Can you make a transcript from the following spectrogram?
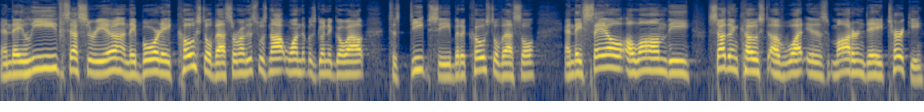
and they leave Caesarea and they board a coastal vessel. Remember, this was not one that was going to go out to deep sea, but a coastal vessel. And they sail along the southern coast of what is modern day Turkey.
